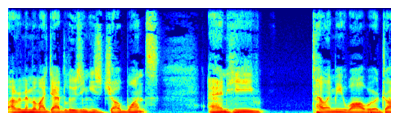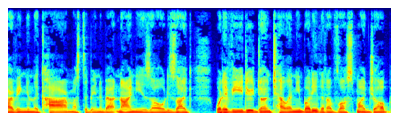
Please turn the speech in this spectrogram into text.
I remember my dad losing his job once and he telling me while we were driving in the car, I must have been about nine years old. He's like, whatever you do, don't tell anybody that I've lost my job.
